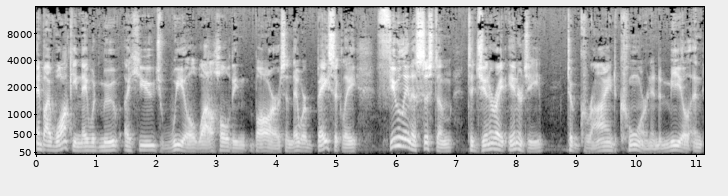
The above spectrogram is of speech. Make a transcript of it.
and by walking, they would move a huge wheel while holding bars. And they were basically fueling a system to generate energy to grind corn into meal. And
